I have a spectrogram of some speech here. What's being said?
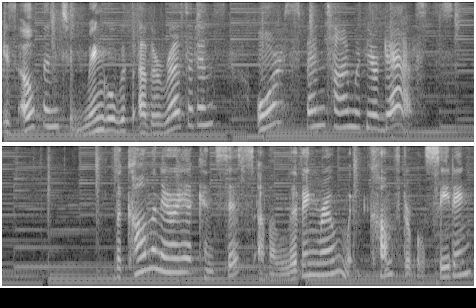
is open to mingle with other residents or spend time with your guests. The common area consists of a living room with comfortable seating,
